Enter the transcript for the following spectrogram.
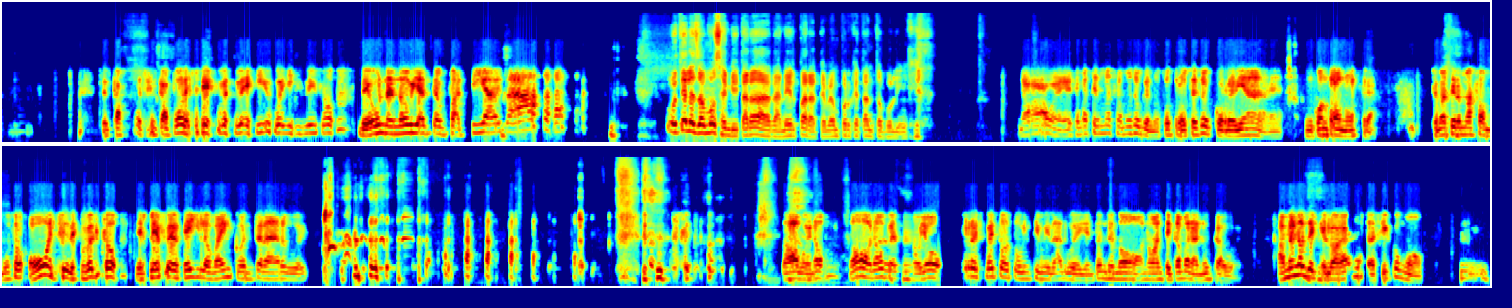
se escapó, se escapó del FBI, güey, y se hizo de una novia de empatía. Un día les vamos a invitar a Daniel para que vean por qué tanto bullying. No, güey, ese va a ser más famoso que nosotros. Eso correría eh, en contra nuestra. Se va a ser más famoso. Oh, en su defecto, el FBI lo va a encontrar, güey. No, güey, no, no, no, pero yo, respeto tu intimidad, güey. Entonces, no, no, ante cámara nunca, güey. A menos de que lo hagamos así como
